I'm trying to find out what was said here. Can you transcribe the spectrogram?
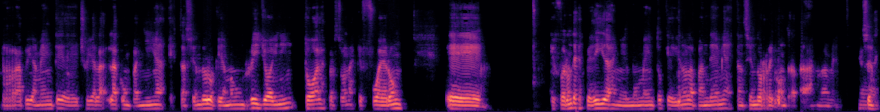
rápidamente. De hecho, ya la, la, compañía está haciendo lo que llaman un rejoining. Todas las personas que fueron, eh, que fueron despedidas en el momento que vino la pandemia están siendo recontratadas nuevamente. Entonces,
